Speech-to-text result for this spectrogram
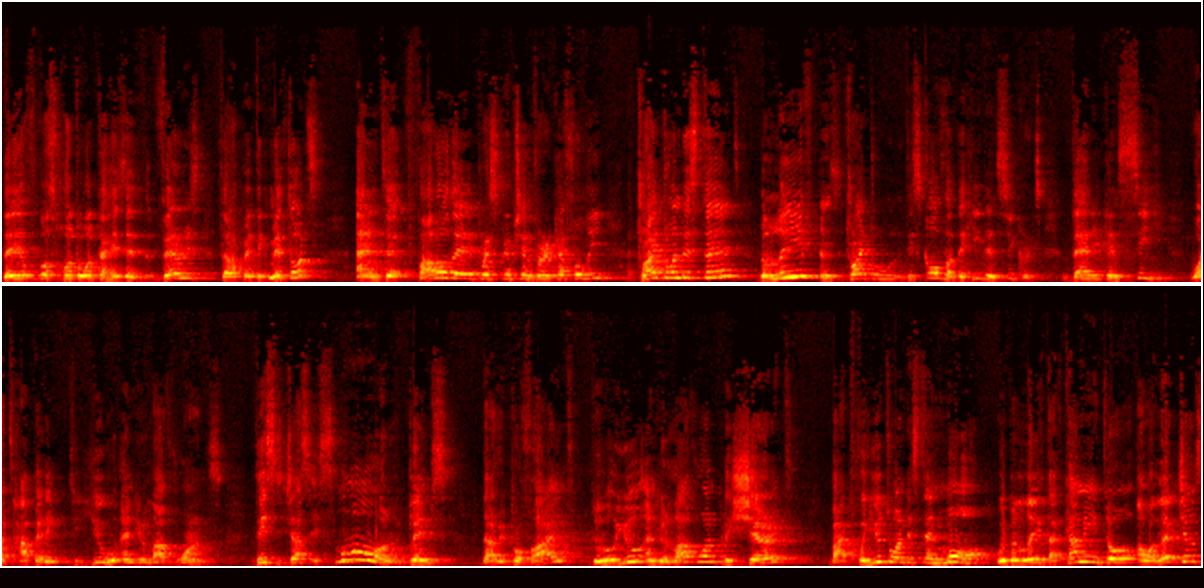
They, of course, hot water has various therapeutic methods and uh, follow the prescription very carefully. Try to understand, believe, and try to discover the hidden secrets. Then you can see what's happening to you and your loved ones. This is just a small glimpse that we provide to you and your loved one. Please share it. But for you to understand more, we believe that coming into our lectures,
